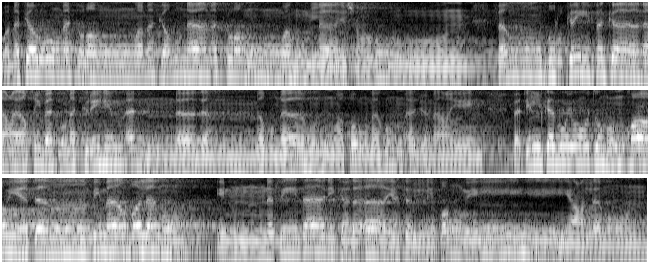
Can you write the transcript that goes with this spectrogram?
ومكروا مكرا ومكرنا مكرا وهم لا يشعرون. فانظر كيف كان عاقبة مكرهم أنا دمرناهم وقومهم أجمعين. فتلك بيوتهم خاوية بما ظلموا. إن في ذلك لآية لقوم يعلمون.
